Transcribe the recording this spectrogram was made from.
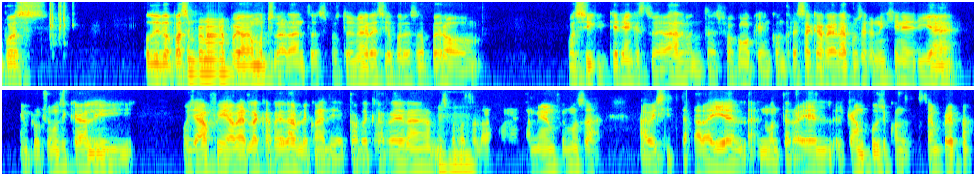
Pues, pues, mi papá siempre me ha apoyado mucho, la verdad, entonces pues estoy muy agradecido por eso, pero pues sí querían que estudiara algo, entonces fue como que encontré esa carrera, pues era una ingeniería en producción musical y pues ya fui a ver la carrera, hablé con el director de carrera, mis papás hablaron con él también, fuimos a, a visitar ahí en Monterrey el, el, campus cuando estaba en prepa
